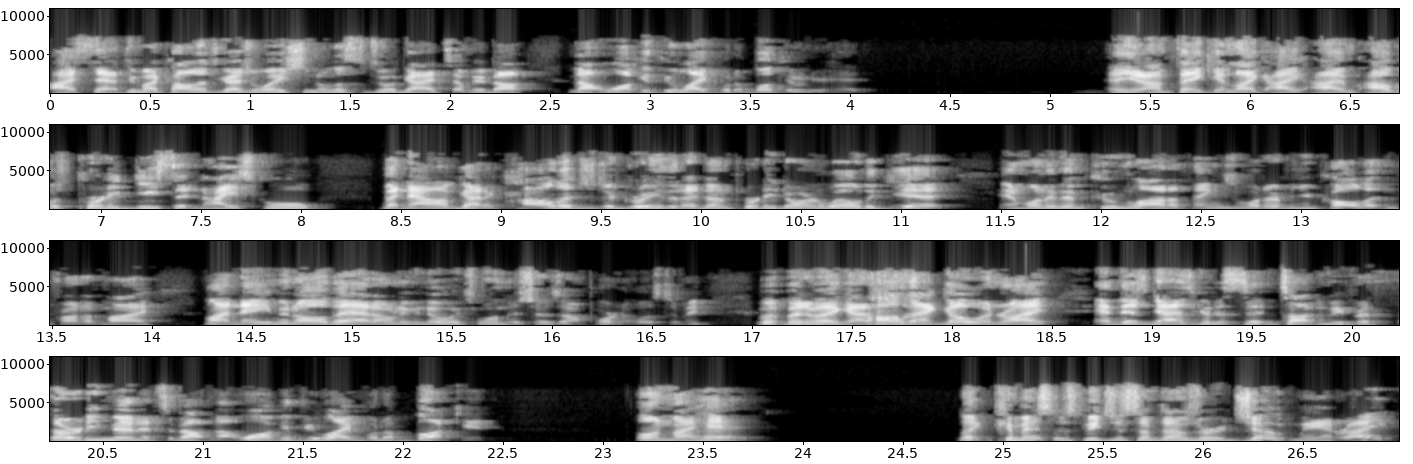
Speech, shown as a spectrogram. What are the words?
I sat through my college graduation and listened to a guy tell me about not walking through life with a bucket on your head. And you know, I'm thinking like I, I'm, I was pretty decent in high school, but now I've got a college degree that I've done pretty darn well to get and one of them cum laude things, whatever you call it in front of my, my name and all that. I don't even know which one that shows how important it was to me. But, but I got all that going, right? And this guy's going to sit and talk to me for 30 minutes about not walking through life with a bucket on my head. Like commencement speeches sometimes are a joke, man, right?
